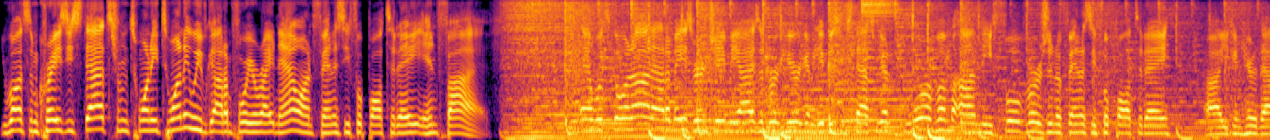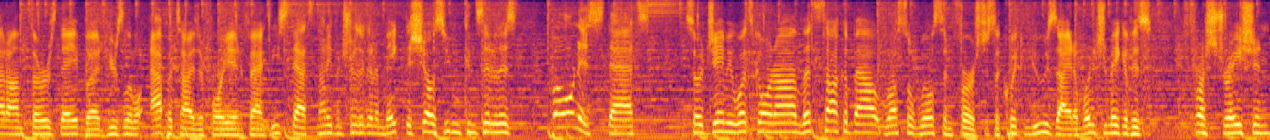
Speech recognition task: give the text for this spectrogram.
You want some crazy stats from 2020? We've got them for you right now on Fantasy Football Today in five. And what's going on? Adam Aizer and Jamey Eisenberg here. Going to give you some stats. We got more of them on the full version of Fantasy Football Today. Uh, you can hear that on Thursday, but here's a little appetizer for you. In fact, these stats, not even sure they're going to make the show, so you can consider this bonus stats. So, Jamey, what's going on? Let's talk about Russell Wilson first. Just a quick news item. What did you make of his frustration?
